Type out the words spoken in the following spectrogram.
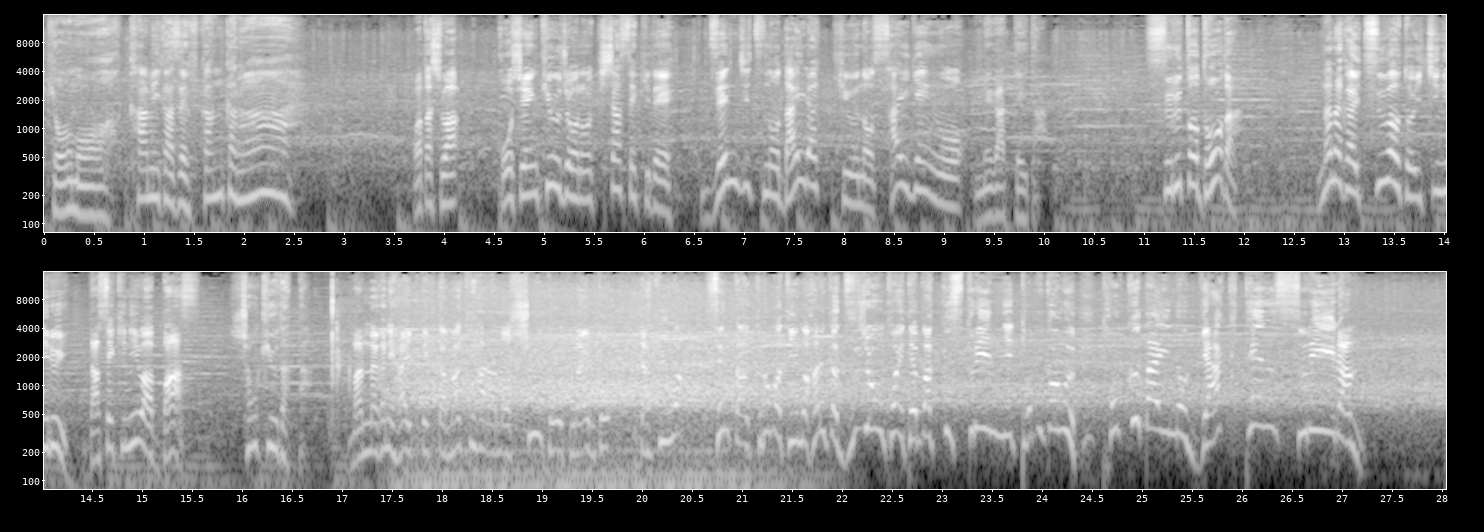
今日も神風吹かんかな。私は甲子園球場の記者席で前日の大落球の再現を願っていた。するとどうだ。7回ツーアウト1、2塁。打席にはバース。初球だった。真ん中に入ってきた牧原のシュートを捉えると打球はセンタークロマティのはるか頭上を越えてバックスクリーンに飛び込む特大の逆転スリーラン。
